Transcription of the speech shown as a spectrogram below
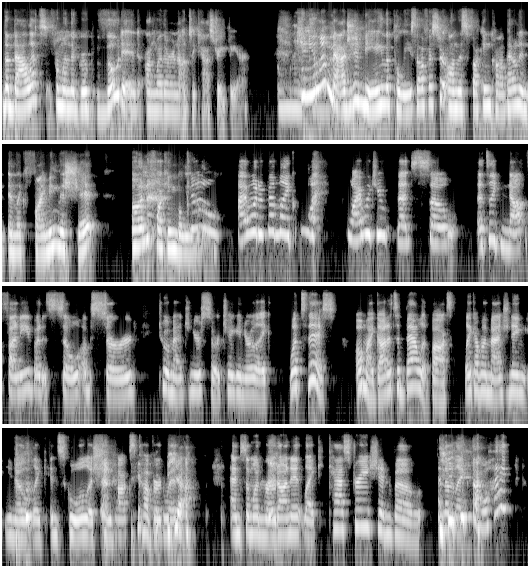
the ballots from when the group voted on whether or not to castrate Veer. Oh Can you imagine being the police officer on this fucking compound and, and like finding this shit? Unfucking believable. No, I would have been like, what? Why would you? That's so. That's like not funny, but it's so absurd to imagine you're searching and you're like, what's this? Oh my god, it's a ballot box. Like I'm imagining, you know, like in school, a shoebox covered with, Yeah. and someone wrote on it like castration vote, and I'm like, Yeah. what?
